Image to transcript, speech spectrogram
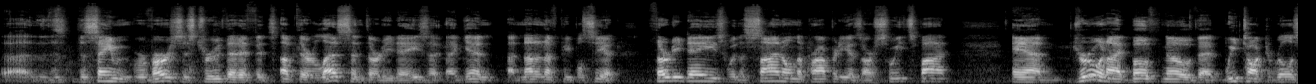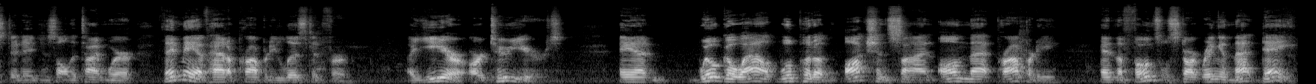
Uh, the, the, same reverse is true that if it's up there less than 30 days, again, uh, not enough people see it. 30 days with a sign on the property is our sweet spot. And Drew and I both know that we talk to real estate agents all the time where they may have had a property listed for a year or two years. And we'll go out, we'll put an auction sign on that property, and the phones will start ringing that day.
